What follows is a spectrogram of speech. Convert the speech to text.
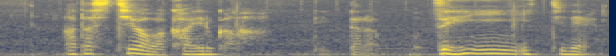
「私チワワ買えるかな?」って言ったらもう全員一致で「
